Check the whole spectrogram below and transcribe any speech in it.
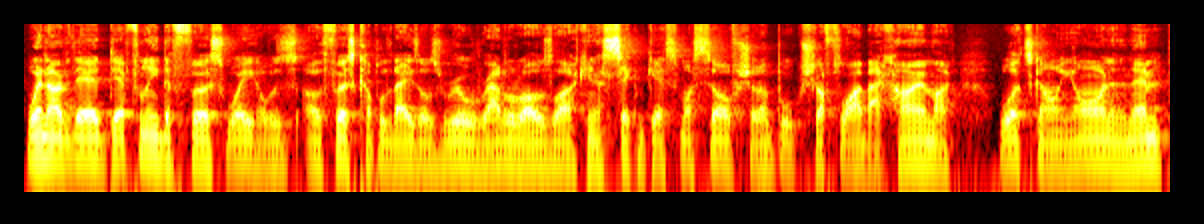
went over there. Definitely the first week, I was uh, the first couple of days, I was real rattled. I was like, you know, second guess myself. Should I book? Should I fly back home? Like, what's going on? And then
